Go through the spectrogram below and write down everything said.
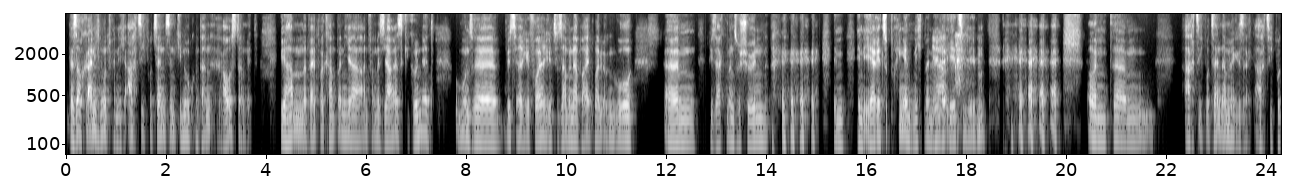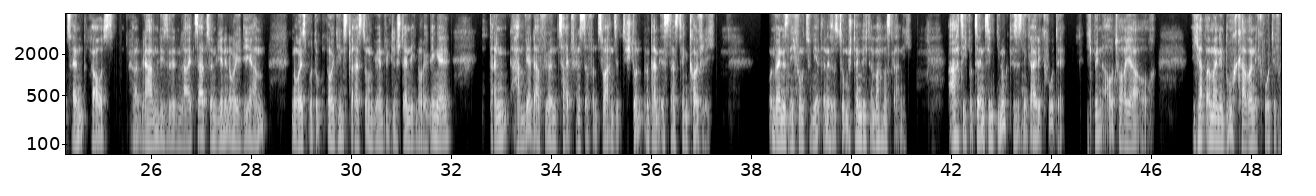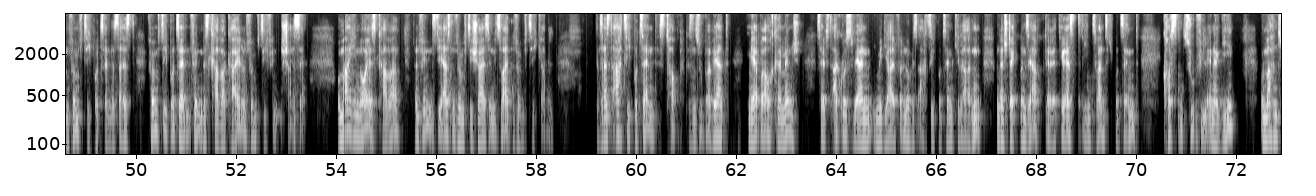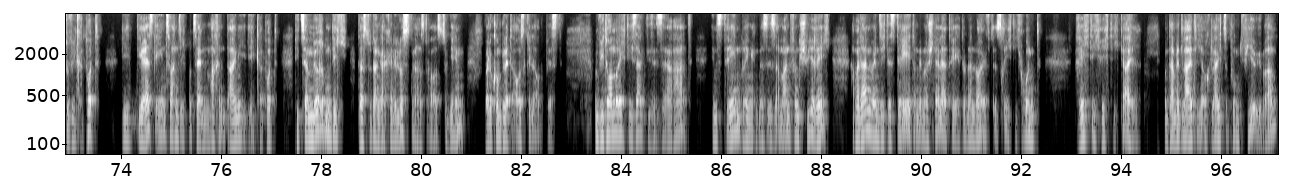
Das ist auch gar nicht notwendig. 80 Prozent sind genug und dann raus damit. Wir haben Bad Boy Company ja Anfang des Jahres gegründet, um unsere bisherige, vorherige Zusammenarbeit mal irgendwo, ähm, wie sagt man so schön, in, in Ehre zu bringen, nicht mehr in ja. Ehe zu leben. und ähm, 80 Prozent haben wir gesagt, 80 Prozent raus. Ja, wir haben diesen Leitsatz, wenn wir eine neue Idee haben, neues Produkt, neue Dienstleistungen, wir entwickeln ständig neue Dinge, dann haben wir dafür ein Zeitfenster von 72 Stunden und dann ist das Ding käuflich. Und wenn es nicht funktioniert, dann ist es zu umständlich, dann machen wir es gar nicht. 80 Prozent sind genug, das ist eine geile Quote. Ich bin Autor ja auch. Ich habe bei meinem Buchcover eine Quote von 50 Prozent. Das heißt, 50 Prozent finden das Cover geil und 50 finden scheiße. Und mache ich ein neues Cover, dann finden es die ersten 50 scheiße und die zweiten 50 geil. Das heißt, 80 Prozent ist top. Das ist ein super Wert. Mehr braucht kein Mensch. Selbst Akkus werden im Idealfall nur bis 80 Prozent geladen und dann steckt man sie ab. Die restlichen 20 Prozent kosten zu viel Energie und machen zu viel kaputt. Die, die restlichen 20 Prozent machen deine Idee kaputt. Die zermürben dich, dass du dann gar keine Lust mehr hast, rauszugehen, weil du komplett ausgelaugt bist. Und wie Tom richtig sagt, dieses Rad ins Drehen bringen, das ist am Anfang schwierig. Aber dann, wenn sich das dreht und immer schneller dreht und dann läuft es richtig rund, richtig, richtig geil. Und damit leite ich auch gleich zu Punkt 4 über.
